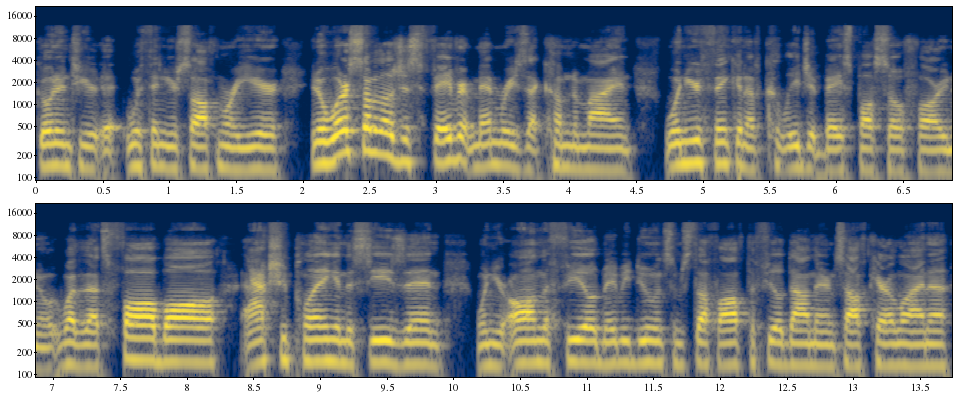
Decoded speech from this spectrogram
going into your within your sophomore year, you know, what are some of those just favorite memories that come to mind when you're thinking of collegiate baseball so far? You know, whether that's fall ball, actually playing in the season, when you're on the field, maybe doing some stuff off the field down there in South Carolina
